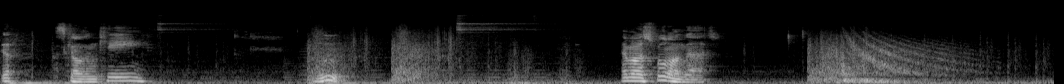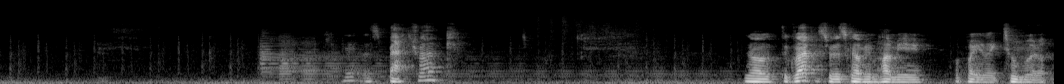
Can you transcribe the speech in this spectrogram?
yep. Skeleton key. Ooh. Ammo's full on that. Okay, let's backtrack. No, the graphics for this gonna be behind me of playing like Tomb Raider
